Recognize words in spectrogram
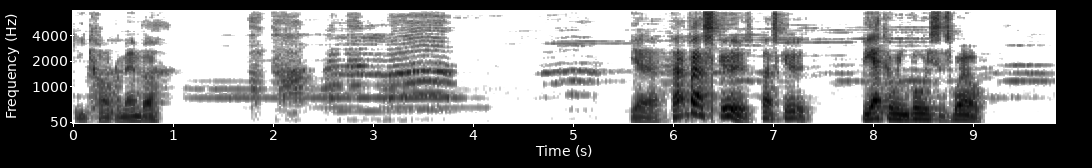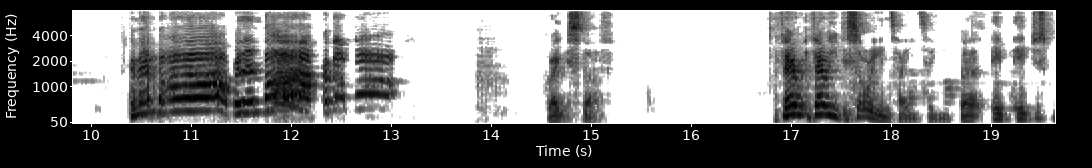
You can't remember. Yeah, that that's good. That's good. The echoing voice as well. Remember, remember, remember. Great stuff. Very very disorientating, but it, it just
